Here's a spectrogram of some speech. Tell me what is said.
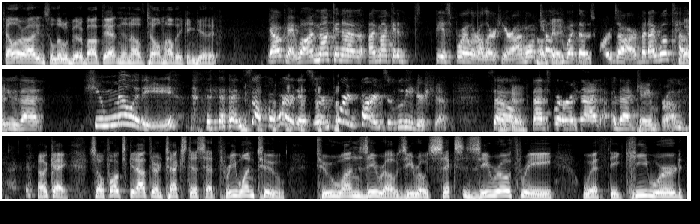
Tell our audience a little bit about that, and then I'll tell them how they can get it. Okay. Well, I'm not gonna I'm not gonna be a spoiler alert here. I won't tell okay. you what those words are, but I will tell right. you that humility and self-awareness are important parts of leadership. So okay. that's where that that came from. okay. So folks get out there and text us at 312 210 0603 with the keyword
